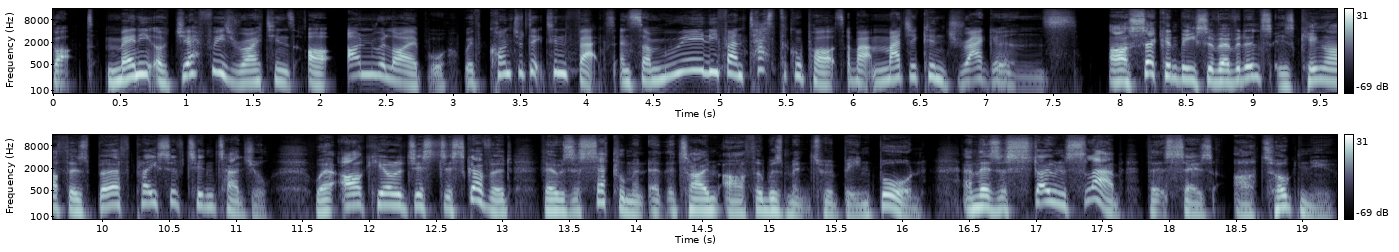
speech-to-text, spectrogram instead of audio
But many of Geoffrey's writings are unreliable, with contradicting facts and some really fantastical parts about magic and dragons. Our second piece of evidence is King Arthur's birthplace of Tintagel, where archaeologists discovered there was a settlement at the time Arthur was meant to have been born, and there's a stone slab that says Artognou.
